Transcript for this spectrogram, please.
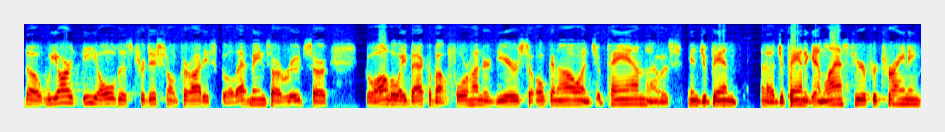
the we are the oldest traditional karate school. That means our roots are go all the way back about 400 years to Okinawa and Japan. I was in Japan uh, Japan again last year for training.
